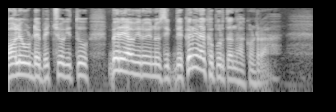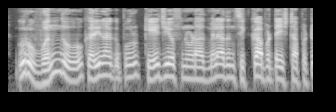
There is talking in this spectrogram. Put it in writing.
ಬಾಲಿವುಡ್ಡೇ ಬೆಚ್ಚೋಗಿತ್ತು. ಬೇರೆ ಯಾವ ಹೀರೋಯಿನ್ನು ಸಿಕ್ಕದೆ ಕರೀನಾ ಕಪೂರ್ ತಂದು ಹಾಕೊಂಡ್ರ? ಗುರು, ಒಂದು Kareena Kapoor K G F ನೋಡಾದ್ಮೇಲೆ ಅದನ್ನು ಸಿಕ್ಕಾಪಟ್ಟೆ ಇಷ್ಟಪಟ್ಟು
